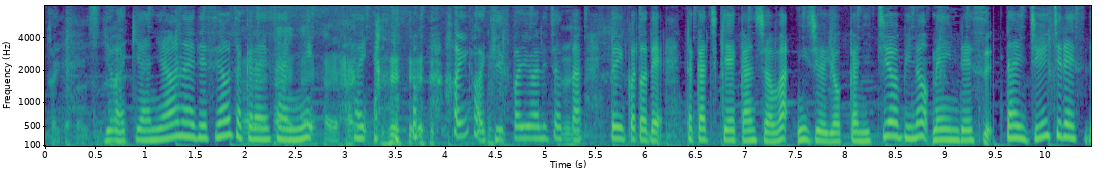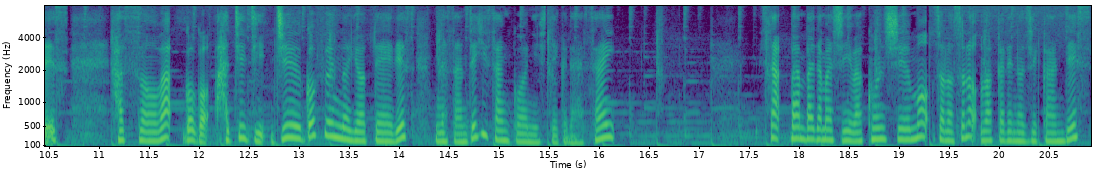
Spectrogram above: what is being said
買い方です。弱気は似合わないですよ桜井さんに。はいはいはい はい。い。っぱい言われちゃった。ということで高知景観賞は24日日曜日のメインレース第11レースです。発送は午後8時15分の予定です。皆さんぜひ参考にしてくださいさあバンバ魂は今週もそろそろお別れの時間です。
